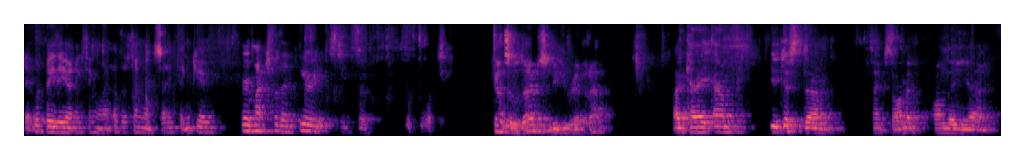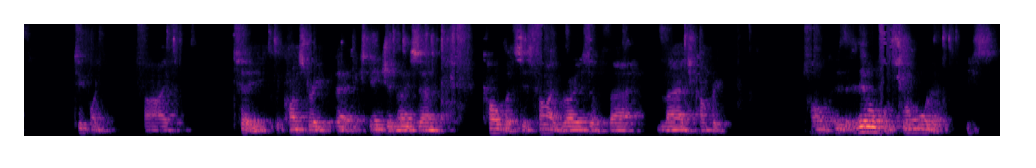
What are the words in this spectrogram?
that would be the only thing, like, other thing I'd say. Thank you very much for the very extensive report. Councillor Davidson, you can wrap it up. Okay, um, yeah, just, um, thanks, Simon. On the, uh, two point five two, the Con Street, uh, extension, those, um, culverts, there's five rows of, uh, large concrete culverts. They're all from stormwater. It's,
